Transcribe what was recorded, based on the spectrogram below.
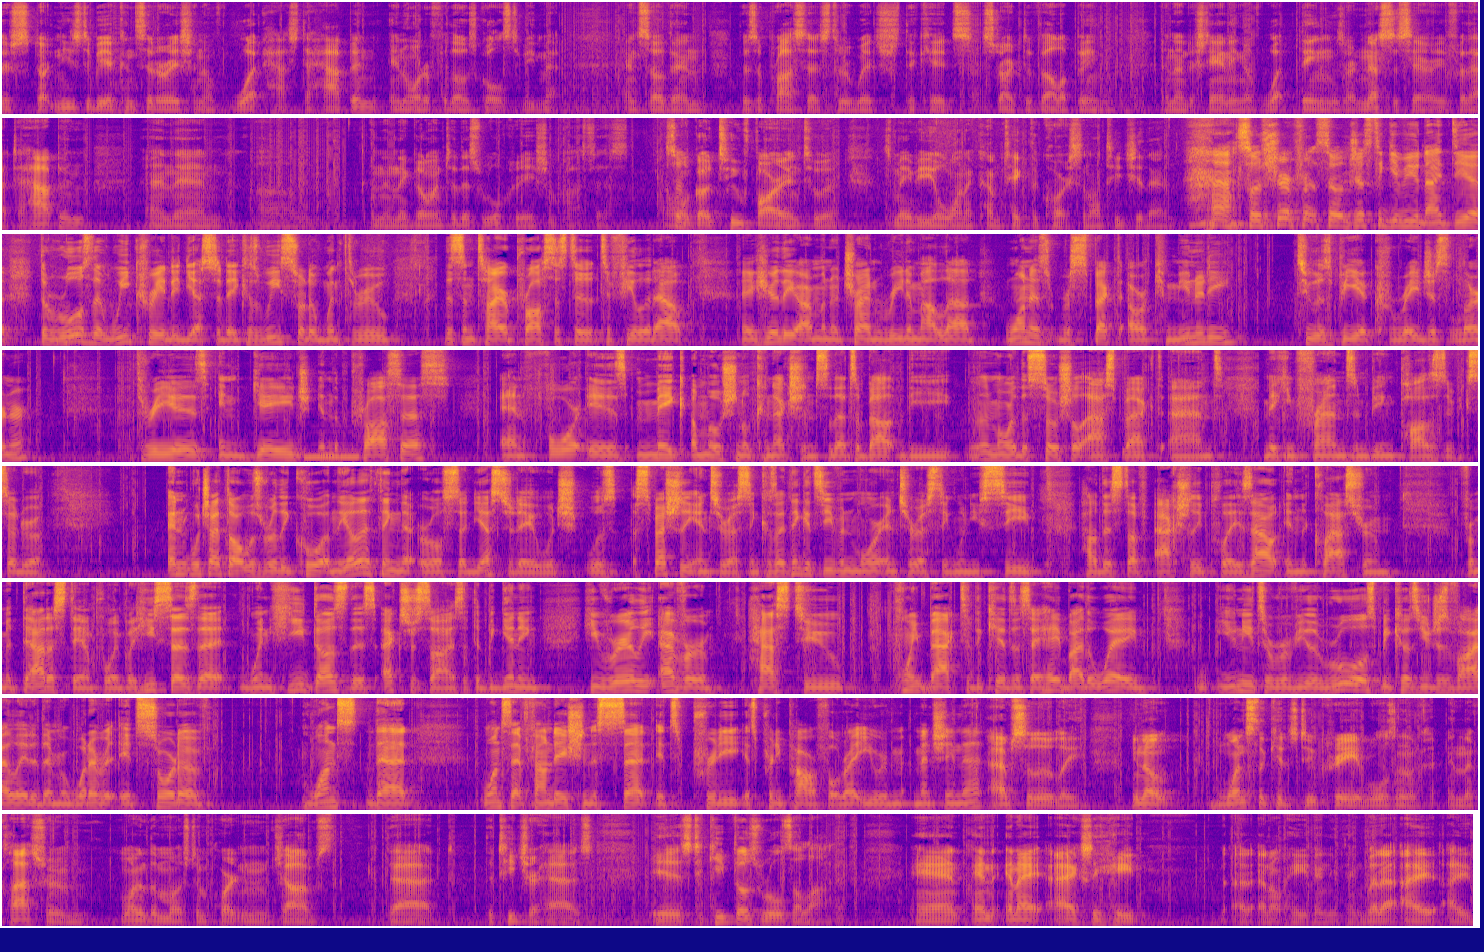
there needs to be a consideration of what has to happen in order for those goals to be met. And so then there's a process through which the kids start developing an understanding of what things are necessary for that to happen, and then um, and then they go into this rule creation process. I so, won't go too far into it, because maybe you'll want to come take the course, and I'll teach you then. so sure. For, so just to give you an idea, the rules that we created yesterday, because we sort of went through this entire process to, to feel it out. And here they are. I'm going to try and read them out loud. One is respect our community. Two is be a courageous learner. Three is engage in the process and four is make emotional connections. So that's about the more the social aspect and making friends and being positive, etc. And which I thought was really cool. And the other thing that Earl said yesterday, which was especially interesting, because I think it's even more interesting when you see how this stuff actually plays out in the classroom from a data standpoint, but he says that when he does this exercise at the beginning, he rarely ever has to point back to the kids and say, hey, by the way, you need to review the rules because you just violated them or whatever. It's sort of once that once that foundation is set, it's pretty it's pretty powerful, right? You were m- mentioning that. Absolutely. You know, once the kids do create rules in the, in the classroom, one of the most important jobs that the teacher has is to keep those rules alive and and and I, I actually hate I, I, don't hate anything, but I, I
